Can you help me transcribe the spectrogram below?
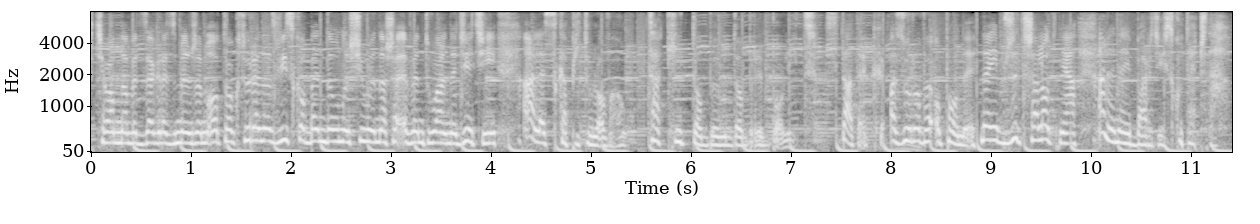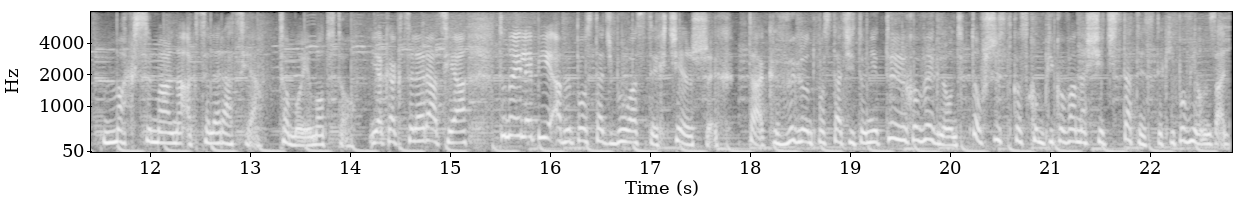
Chciałam nawet zagrać z mężem o to, które nazwisko będą nosiły nasze ewentualne dzieci, ale skapitulował. Taki to był dobry bolid. Statek, azurowe opony, najbrzydsza lotnia, ale najbardziej skuteczna. Maksymalna akceleracja to moje motto. Jak akceleracja, to najlepiej, aby postać była z tych cięższych. Tak, wygląd postaci to nie tylko wygląd, to wszystko skomplikowana sieć statystyk i powiązań.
